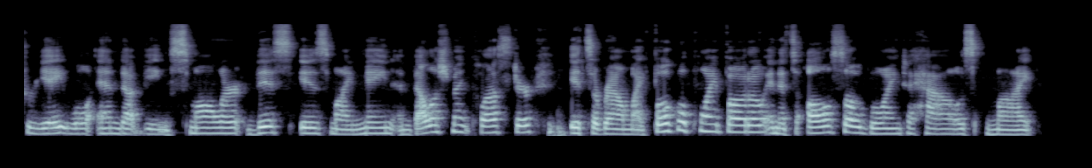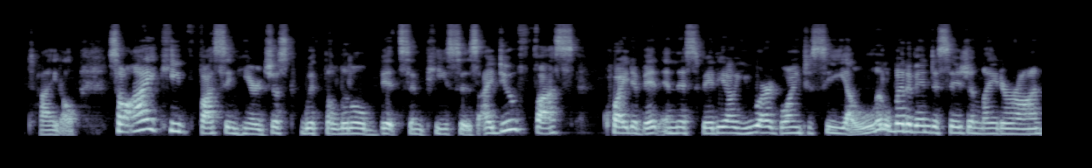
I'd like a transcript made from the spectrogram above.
create will end up being smaller. This is my main embellishment cluster. It's around my focal point photo, and it's also going to house my title. So I keep fussing here just with the little bits and pieces. I do fuss quite a bit in this video. You are going to see a little bit of indecision later on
